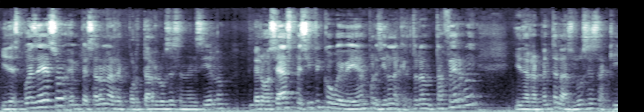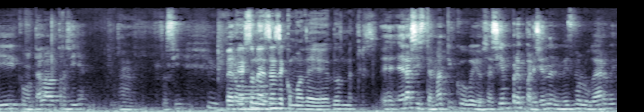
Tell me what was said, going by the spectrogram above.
Y después de eso empezaron a reportar luces en el cielo. Pero o sea, específico, güey, veían por decir a la criatura un tafer, güey. Y de repente las luces aquí como tal la otra silla. O sea, así. Pero Es una distancia como de dos metros. eh, era sistemático, güey. O sea, siempre aparecían en el mismo lugar, güey.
